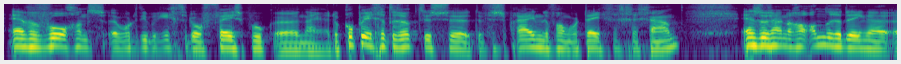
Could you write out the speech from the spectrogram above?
En vervolgens worden die berichten door Facebook nou ja, de kop ingedrukt... dus de verspreiding ervan wordt tegengegaan. En zo zijn er andere dingen.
